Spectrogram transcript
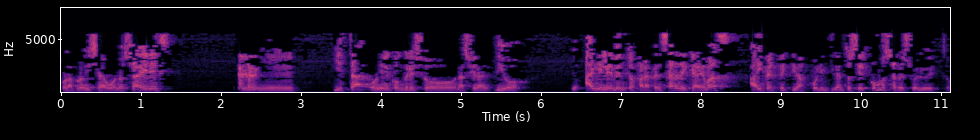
por la provincia de Buenos Aires eh, y está hoy en el Congreso Nacional. Digo, hay elementos para pensar de que además hay perspectivas políticas. Entonces, ¿cómo se resuelve esto?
